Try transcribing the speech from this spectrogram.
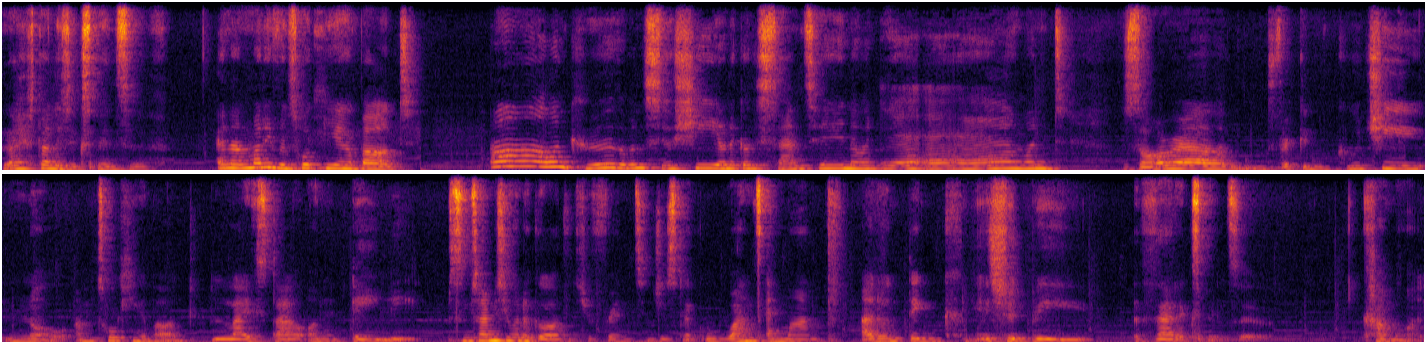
Lifestyle is expensive. And I'm not even talking about, oh, I want groove, I want sushi, I want to go to Sandton, I want, yeah, I want Zara, freaking Gucci. No, I'm talking about lifestyle on a daily. Sometimes you want to go out with your friends and just like once a month. I don't think it should be that expensive. Come on.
